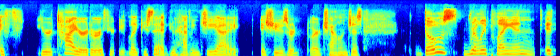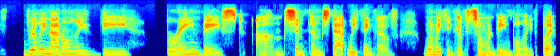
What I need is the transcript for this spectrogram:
if you're tired or if you're like you said you're having GI issues or or challenges those really play in. It's really not only the brain based um, symptoms that we think of when we think of someone being bullied but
